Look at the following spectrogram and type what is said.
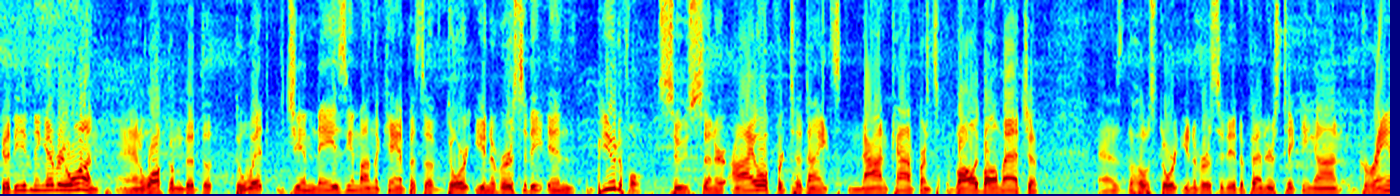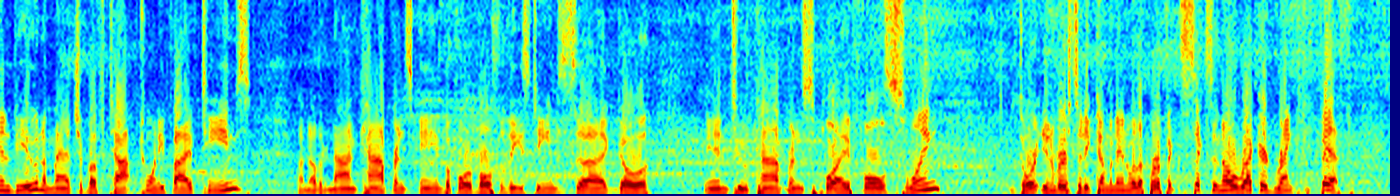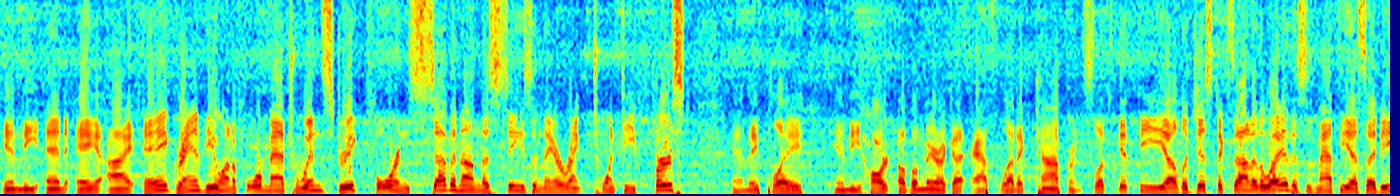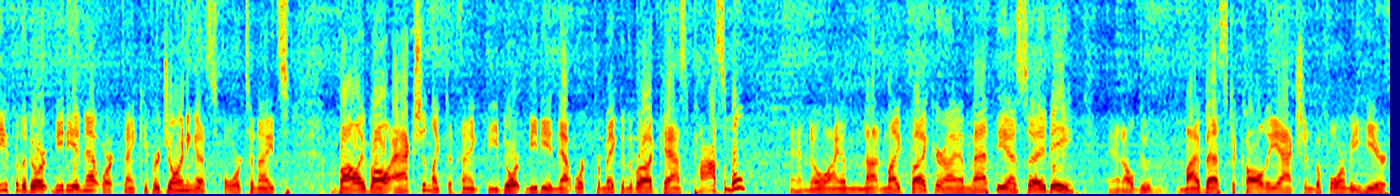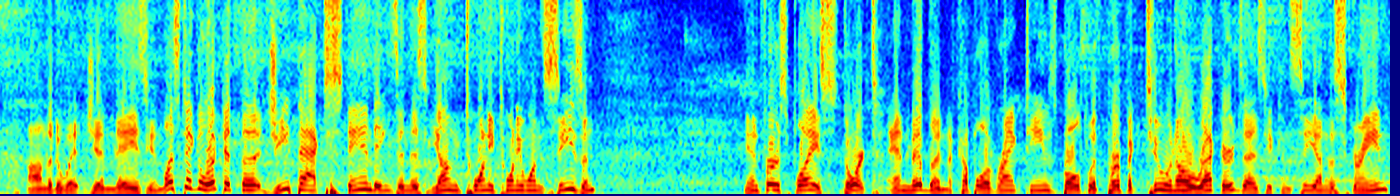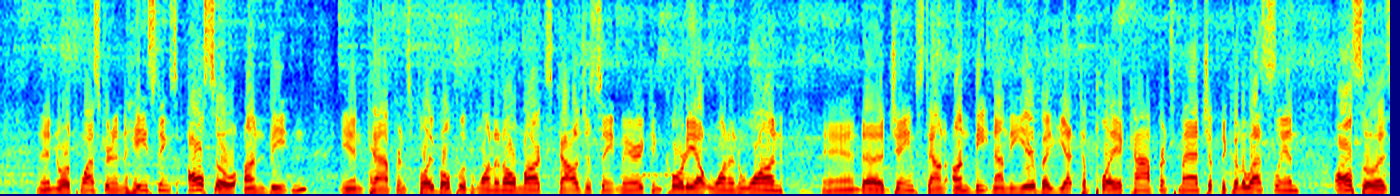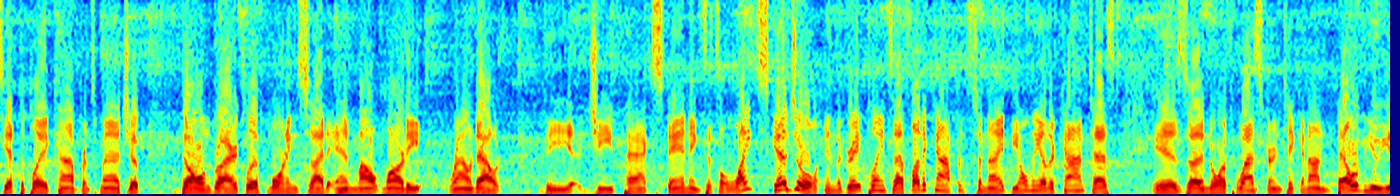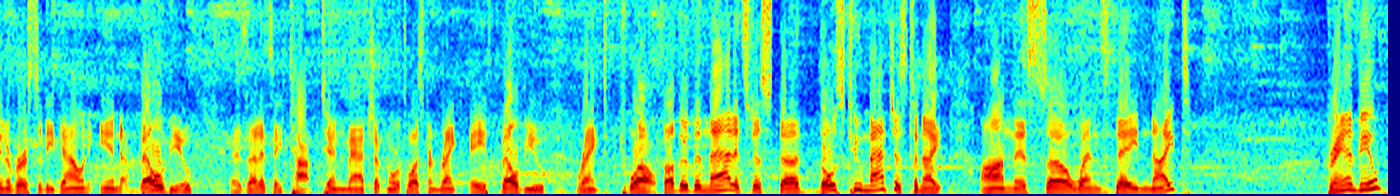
Good evening, everyone, and welcome to the DeWitt Gymnasium on the campus of Dordt University in beautiful Sioux Center, Iowa, for tonight's non conference volleyball matchup. As the host Dordt University defenders taking on Grandview in a matchup of top 25 teams. Another non conference game before both of these teams uh, go into conference play full swing. Dordt University coming in with a perfect 6 0 record, ranked fifth in the NAIA. Grandview on a four-match win streak, four and seven on the season. They are ranked 21st, and they play in the Heart of America Athletic Conference. Let's get the uh, logistics out of the way. This is Matt, the SID for the Dordt Media Network. Thank you for joining us for tonight's volleyball action. Like to thank the Dordt Media Network for making the broadcast possible. And no, I am not Mike Biker. I am Matt, the SID and I'll do my best to call the action before me here on the DeWitt Gymnasium. Let's take a look at the GPAC standings in this young 2021 season. In first place, Dordt and Midland, a couple of ranked teams, both with perfect 2 0 records, as you can see on the screen. Then Northwestern and Hastings also unbeaten in conference play, both with 1 0 marks. College of St. Mary, Concordia at 1 1. And uh, Jamestown unbeaten on the year, but yet to play a conference matchup. Dakota Wesleyan also has yet to play a conference matchup. Doane, Briarcliff, Morningside, and Mount Marty round out the GPAC standings. It's a light schedule in the Great Plains Athletic Conference tonight. The only other contest is uh, Northwestern taking on Bellevue University down in Bellevue, as that is a top 10 matchup. Northwestern ranked 8th, Bellevue ranked 12th. Other than that, it's just uh, those two matches tonight on this uh, Wednesday night. Grandview,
